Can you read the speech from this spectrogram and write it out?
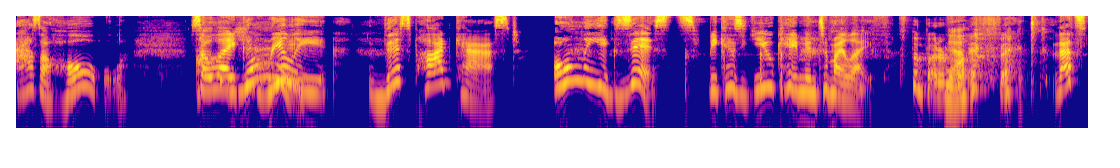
as a whole. So, oh, like, yay. really, this podcast only exists because you came into my life. It's the butterfly Yeah. effect. That's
